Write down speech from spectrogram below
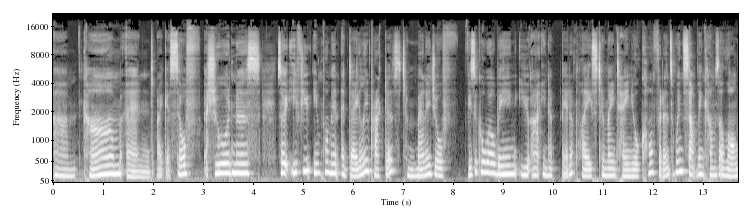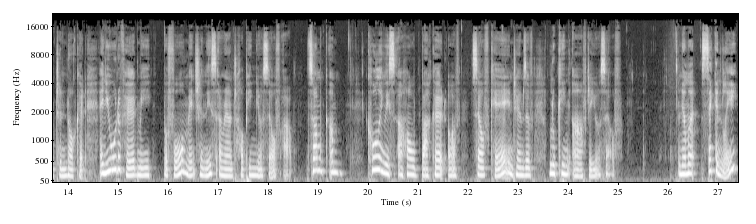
um, calm and I guess self assuredness. So, if you implement a daily practice to manage your physical well being, you are in a better place to maintain your confidence when something comes along to knock it. And you would have heard me before mention this around topping yourself up. So, I'm, I'm calling this a whole bucket of self care in terms of looking after yourself. Now, secondly,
